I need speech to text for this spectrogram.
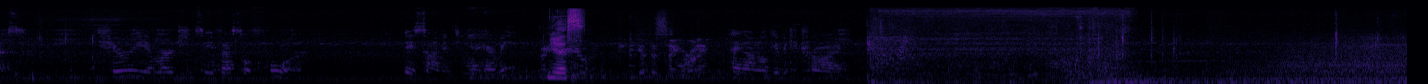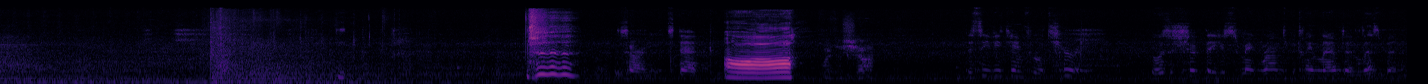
Emergency Vessel Hey Simon, can you hear me? Yes. Aww. Worth a shot. The CD came through Curie. It was a ship that used to make runs between Lambda and Lisbon.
